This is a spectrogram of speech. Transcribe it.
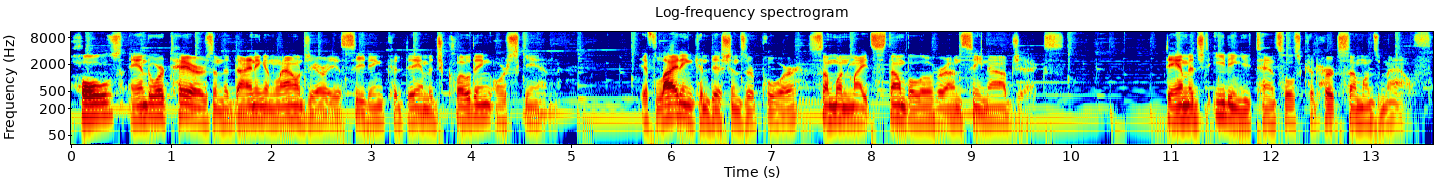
Holes and or tears in the dining and lounge area seating could damage clothing or skin. If lighting conditions are poor, someone might stumble over unseen objects. Damaged eating utensils could hurt someone's mouth.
